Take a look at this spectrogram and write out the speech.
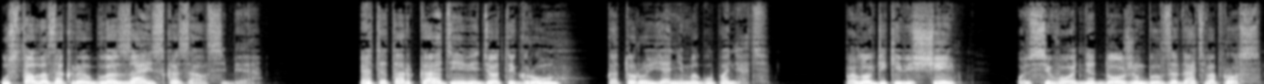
устало закрыл глаза и сказал себе, «Этот Аркадий ведет игру, которую я не могу понять. По логике вещей он сегодня должен был задать вопрос.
